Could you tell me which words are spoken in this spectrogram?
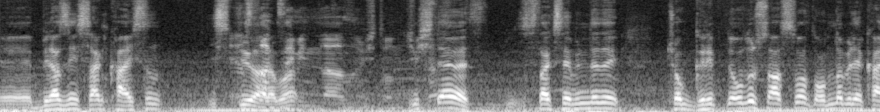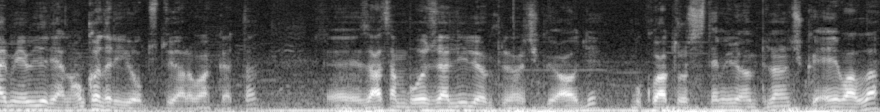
Eee, biraz insan kaysın istiyor Islak araba. zemin lazım işte onun için. İşte evet. Islak zeminde de çok gripli olursa asfalt onda bile kaymayabilir yani. O kadar iyi yol tutuyor araba hakikaten. Ee, zaten bu özelliğiyle ön plana çıkıyor Audi. Bu Quattro sistemiyle ön plana çıkıyor. Eyvallah.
